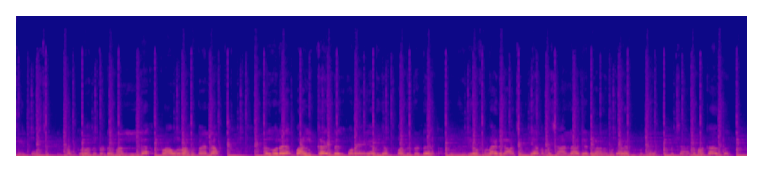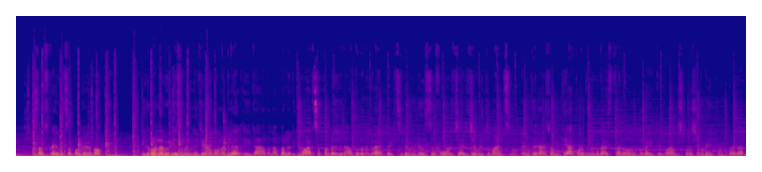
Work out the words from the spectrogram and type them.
സെയിൽ പോസ്റ്റ് നമുക്ക് വന്നിട്ടുണ്ട്. നല്ല പ്രാവുകളാണ് കേട്ടോ എല്ലാം. അതുപോലെ ബൾക്കായിട്ട് കുറേ അധികം വന്നിട്ടുണ്ട്. വീഡിയോ ഫുള്ളായിട്ട് കാണാൻ ശ്രമിക്കുക. നമ്മുടെ ചാനൽ ആദ്യമായിട്ട് കാണുന്ന കൂട്ടുകാരായിട്ടുണ്ടെങ്കിൽ നമ്മുടെ ചാനൽ മറക്കാതെ സബ്സ്ക്രൈബ് സപ്പോർട്ട് ചെയ്യാം കേട്ടോ. ഇതുപോലുള്ള വീഡിയോസ് നിങ്ങൾ ചെയ്യണമെന്നുണ്ടെങ്കിൽ ഈ കാണുന്ന നമ്പറിൽ എനിക്ക് വാട്സപ്പ് ഉണ്ട്. ഇതിനകത്തോടെ നിങ്ങളുടെ പെറ്റ്സിന്റെ വീഡിയോസ് ഫോണിൽ ചരിച്ച് പിടിച്ച് മാക്സിമം എടുത്തു തരാൻ ശ്രമിക്കുക. അക്കൂടത്തിൽ നിങ്ങളുടെ സ്ഥലവും റേറ്റ് ട്രാൻസ്പോർട്ടേഷൻ കൂടി ഉൾപ്പെടുത്താൻ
